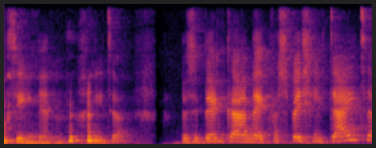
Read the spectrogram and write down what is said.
zien en genieten. Dus ik denk, nee, qua specialiteit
